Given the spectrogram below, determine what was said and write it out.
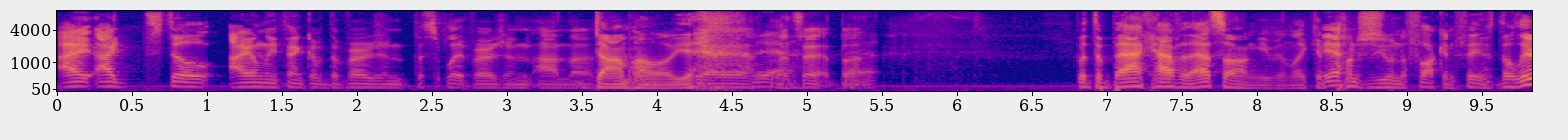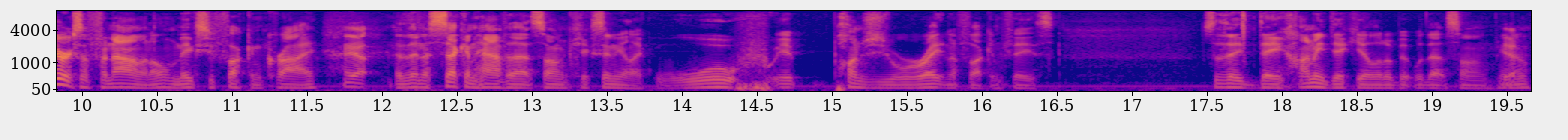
I, I still I only think of the version, the split version on the Dom Hollow, yeah. Yeah, yeah, Yeah. that's it. But Yeah. But the back half of that song, even like it Yeah. punches you in the fucking face. The lyrics are phenomenal, makes you fucking cry. Yeah. And then the second half of that song kicks in, you're like, whoa! It punches you right in the fucking face. So they they honey dick you a little bit with that song, you Yep. know.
